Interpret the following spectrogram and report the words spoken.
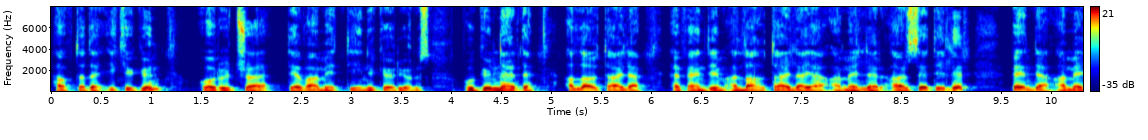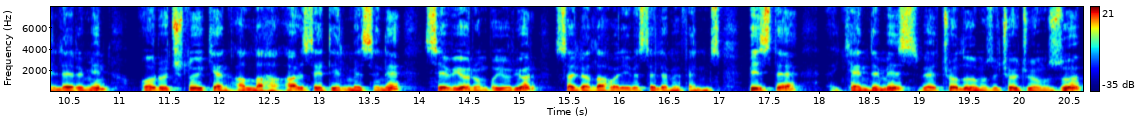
haftada iki gün oruca devam ettiğini görüyoruz. Bugünlerde Allahu Teala efendim Allahu Teala'ya ameller arz edilir. Ben de amellerimin oruçluyken Allah'a arz edilmesini seviyorum buyuruyor sallallahu aleyhi ve sellem Efendimiz. Biz de kendimiz ve çoluğumuzu çocuğumuzu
